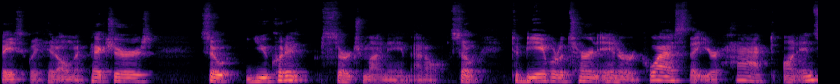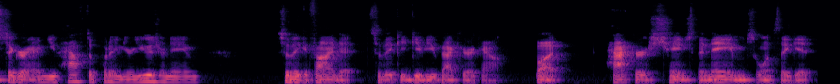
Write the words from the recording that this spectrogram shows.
basically hid all my pictures. So you couldn't search my name at all. So to be able to turn in a request that you're hacked on Instagram, you have to put in your username so they could find it, so they could give you back your account. But hackers change the names once they get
